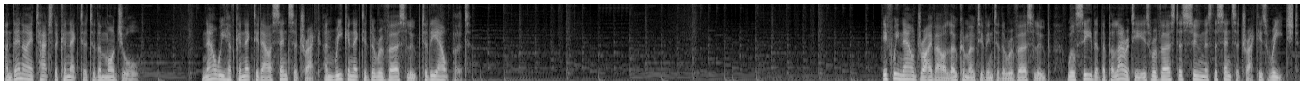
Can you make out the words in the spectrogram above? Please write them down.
And then I attach the connector to the module. Now we have connected our sensor track and reconnected the reverse loop to the output. If we now drive our locomotive into the reverse loop, we'll see that the polarity is reversed as soon as the sensor track is reached.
